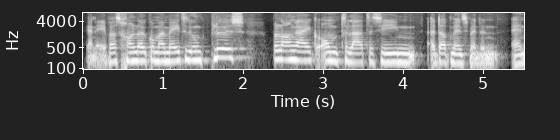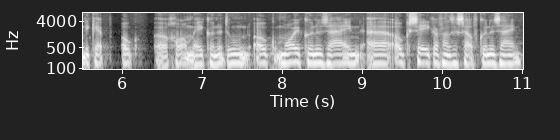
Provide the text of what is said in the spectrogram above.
ja, nee, het was gewoon leuk om aan mee te doen. Plus belangrijk om te laten zien eh, dat mensen met een handicap ook eh, gewoon mee kunnen doen, ook mooi kunnen zijn, ook zeker van zichzelf kunnen zijn.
